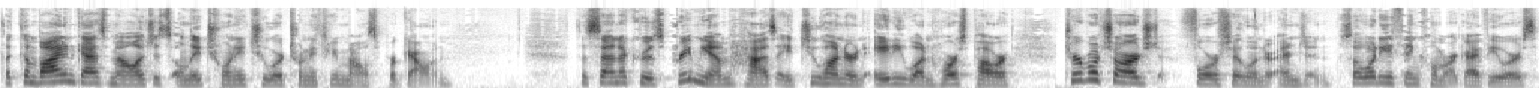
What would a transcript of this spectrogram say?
the combined gas mileage is only 22 or 23 miles per gallon. The Santa Cruz Premium has a 281 horsepower turbocharged four cylinder engine. So, what do you think, Homework Guy viewers?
